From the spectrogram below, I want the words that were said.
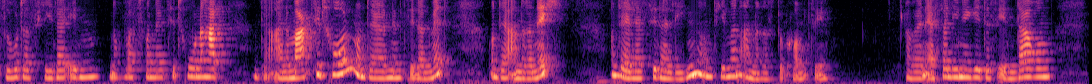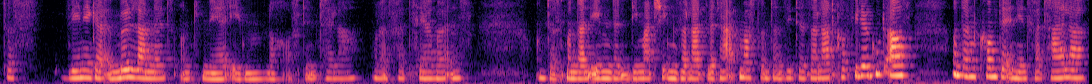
So, dass jeder eben noch was von der Zitrone hat. Und der eine mag Zitronen und der nimmt sie dann mit und der andere nicht. Und der lässt sie dann liegen und jemand anderes bekommt sie. Aber in erster Linie geht es eben darum, dass weniger im Müll landet und mehr eben noch auf dem Teller oder verzehrbar ist. Und dass man dann eben dann die matschigen Salatblätter abmacht und dann sieht der Salatkopf wieder gut aus und dann kommt er in den Verteiler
